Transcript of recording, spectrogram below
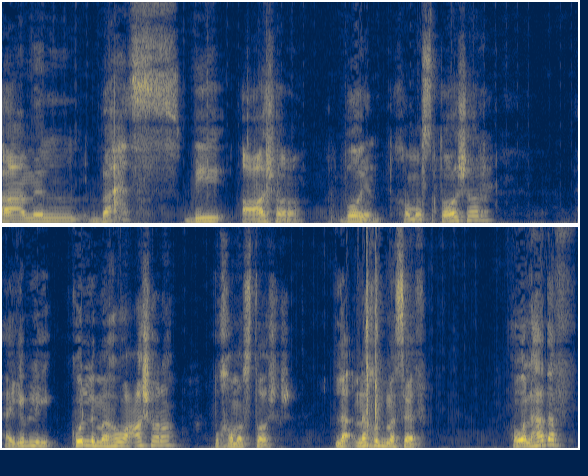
أعمل بحث ب 10.15 هيجيب لي كل ما هو 10 و15 لا ناخد مسافة. هو الهدف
